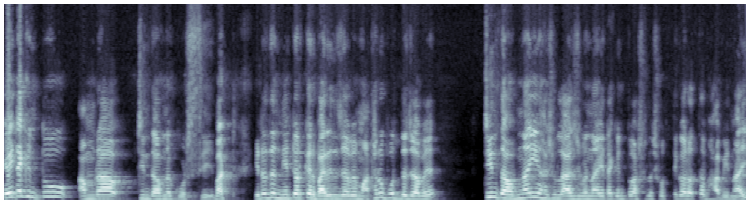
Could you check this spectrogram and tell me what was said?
এটা কিন্তু আমরা চিন্তা ভাবনা করছি বাট এটা যে নেটওয়ার্কের বাইরে যাবে, মাথার উপর দিয়ে যাবে চিন্তা ভাবনাই আসলে আসবে না, এটা কিন্তু আসলে সত্যিকার অর্থে ভাবি নাই।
